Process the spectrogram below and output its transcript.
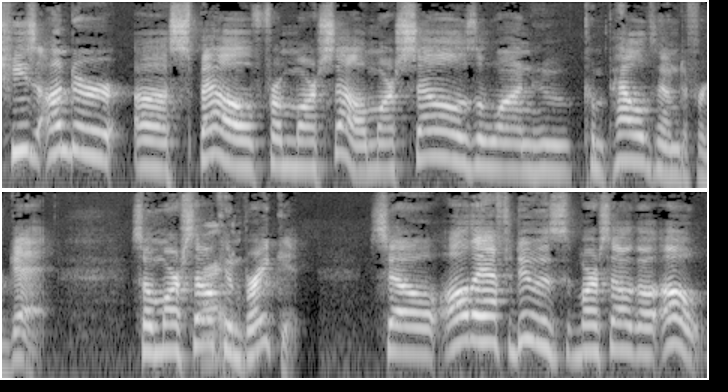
he's under a spell from Marcel. Marcel is the one who compelled him to forget. So Marcel Right. can break it. So all they have to do is Marcel go, oh,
